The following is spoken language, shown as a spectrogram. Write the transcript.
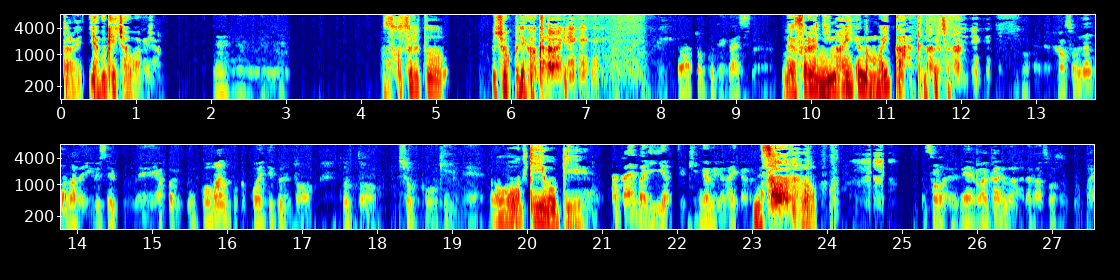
たら破けちゃうわけじゃん。うんうんうんうん。そうすると、ショックでかくない？それはちょっとでかいっすね。ね、それが2万円でもまあいいかってなるじゃないまあ、それだったらまだ許せるけどね、やっぱ5万とか超えてくると、ちょっとショック大きいよね。大きい大きい。戦えばいいやっていう金額じゃないからね。そうなの。そうだよね。わかるわ。だからそうそうそう。まあ、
